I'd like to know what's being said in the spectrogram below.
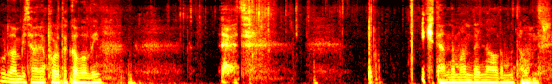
Buradan bir tane portakal alayım. Evet. İki tane de mandalina aldım mı tamamdır.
